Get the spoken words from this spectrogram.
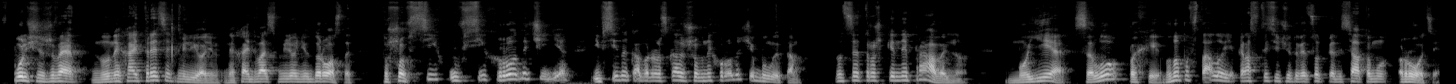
в Польщі живе, ну нехай 30 мільйонів, нехай 20 мільйонів дорослих. То що всіх у всіх родичі є, і всі на камеру розказують, що в них родичі були там. Ну це трошки неправильно. Моє село Пехи, воно повстало якраз в 1950 році.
